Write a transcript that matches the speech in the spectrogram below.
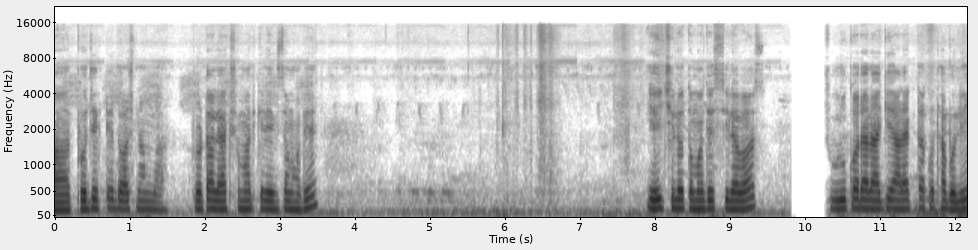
আর প্রজেক্টে দশ নাম্বার। টোটাল একশো মার্কের এক্সাম হবে। এই ছিল তোমাদের সিলেবাস শুরু করার আগে আর কথা বলি।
